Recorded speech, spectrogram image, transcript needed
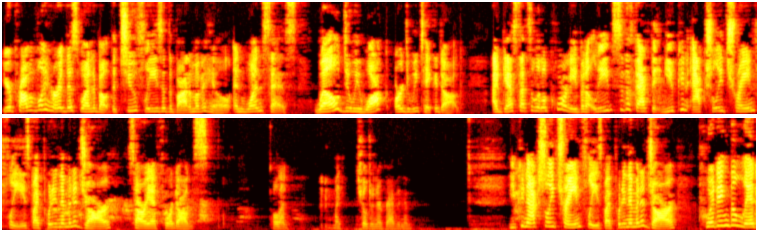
You've probably heard this one about the two fleas at the bottom of a hill, and one says, Well, do we walk or do we take a dog? I guess that's a little corny, but it leads to the fact that you can actually train fleas by putting them in a jar. Sorry, I have four dogs. Hold on. My children are grabbing them. You can actually train fleas by putting them in a jar, putting the lid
